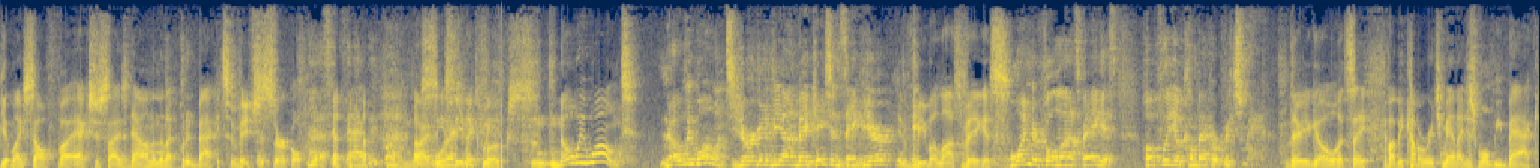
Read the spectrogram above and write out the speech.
get myself uh, exercise down and then I put it back. It's a vicious circle. yes exactly but All right, we'll see you next week, folks. No, we won't. No, we won't. You're going to be on vacation, Xavier. In Viva Las Vegas. Wonderful Las Vegas. Hopefully, you'll come back a rich man. There you go. Well, let's say if I become a rich man, I just won't be back.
